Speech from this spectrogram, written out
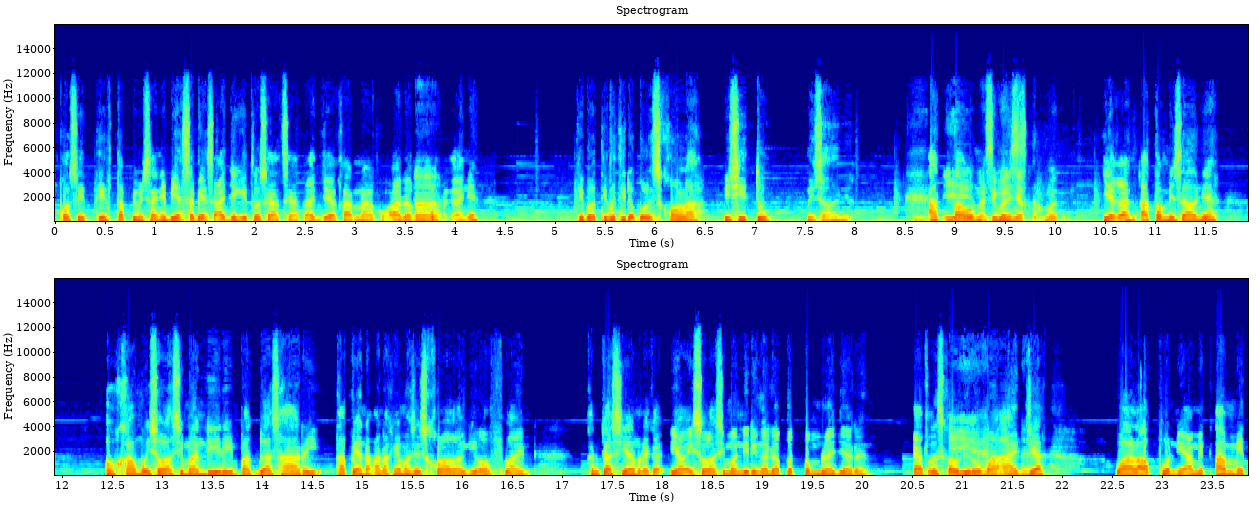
positif, tapi misalnya biasa-biasa aja gitu, sehat-sehat aja karena ada keluarganya, tiba-tiba tidak boleh sekolah di situ, misalnya. Iya, Atau masih mis- banyak Iya kan? Atau misalnya Oh kamu isolasi mandiri 14 hari Tapi anak-anaknya masih sekolah lagi offline Kan kasihan mereka yang isolasi mandiri nggak dapat pembelajaran At least kalau di Iya, rumah benar. aja Walaupun ya amit-amit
